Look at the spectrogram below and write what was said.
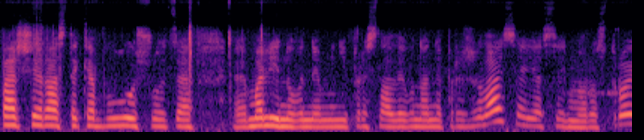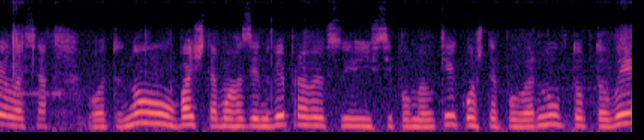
перший раз таке було, що це е, маліну вони мені прислали, вона не прижилася, я сильно розстроїлася. От, ну, бачите, магазин виправив свої всі помилки, кошти повернув. Тобто ви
